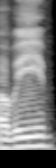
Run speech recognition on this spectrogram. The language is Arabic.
الطبيب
